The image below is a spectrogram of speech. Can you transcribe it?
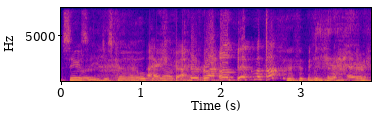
seriously, you just kind of opened I, up. I riled him up. Yeah.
